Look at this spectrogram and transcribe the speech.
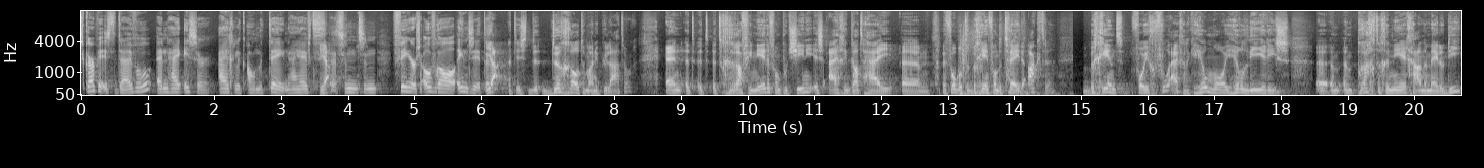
Scarpia is de duivel en hij is er eigenlijk al meteen. Hij heeft Ja. eh, zijn, zijn vingers overal in zitten. Ja, het is de, de grote manipulator. En het, het, het geraffineerde van Puccini is eigenlijk dat hij... ehm, bijvoorbeeld het begin van de tweede acte... begint voor je gevoel eigenlijk heel mooi, heel lyrisch... eh, een, een prachtige neergaande melodie.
